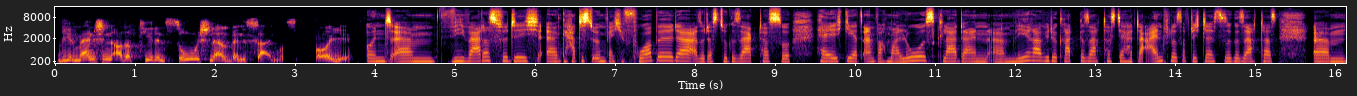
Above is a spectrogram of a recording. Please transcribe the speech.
Wir Menschen adaptieren so schnell, wenn es sein muss. Oh je. Und ähm, wie war das für dich? Äh, hattest du irgendwelche Vorbilder? Also, dass du gesagt hast, so, hey, ich gehe jetzt einfach mal los. Klar, dein ähm, Lehrer, wie du gerade gesagt hast, der hatte Einfluss auf dich, dass du gesagt hast, ähm,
